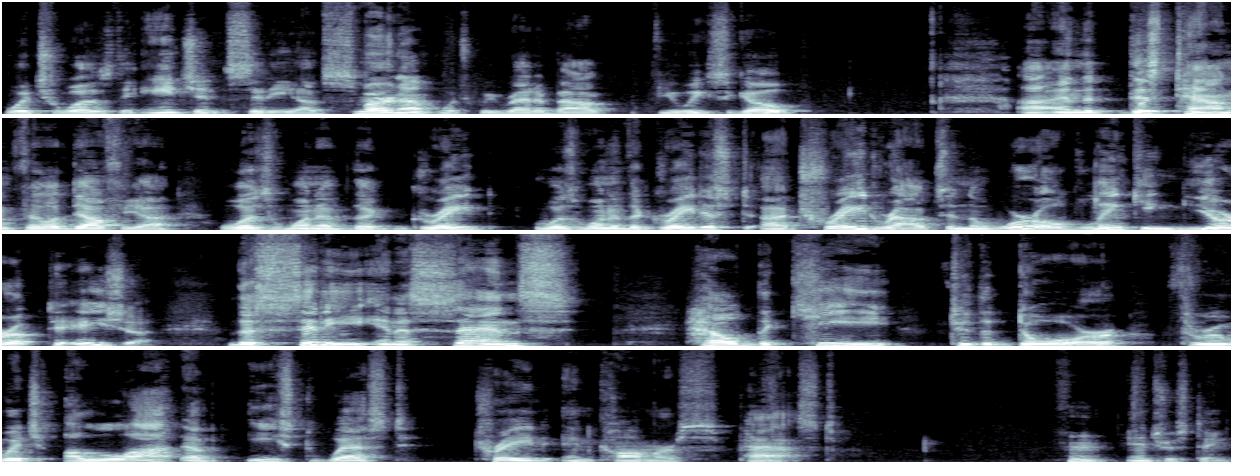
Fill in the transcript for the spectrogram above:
which was the ancient city of Smyrna, which we read about a few weeks ago. Uh, and the, this town, Philadelphia, was one of the great was one of the greatest uh, trade routes in the world, linking Europe to Asia. The city, in a sense, held the key to the door through which a lot of east-west trade and commerce passed. Hmm, interesting.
